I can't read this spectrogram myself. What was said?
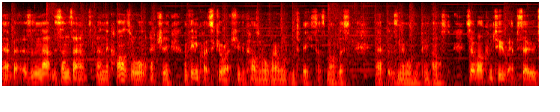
Uh, but other than that, the sun's out and the cars are all actually, I'm feeling quite secure actually. The cars are all where I want them to be, so that's marvellous. Uh, but there's no one walking past. So, welcome to episode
